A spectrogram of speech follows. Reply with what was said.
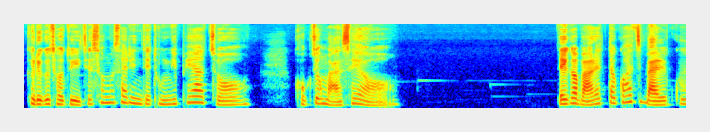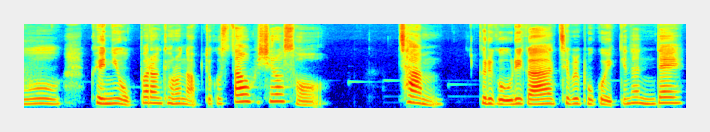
그리고 저도 이제 스무 살인데 독립해야죠. 걱정 마세요. 내가 말했다고 하지 말고 괜히 오빠랑 결혼 앞두고 싸우기 싫어서. 참, 그리고 우리가 집을 보고 있긴 한데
